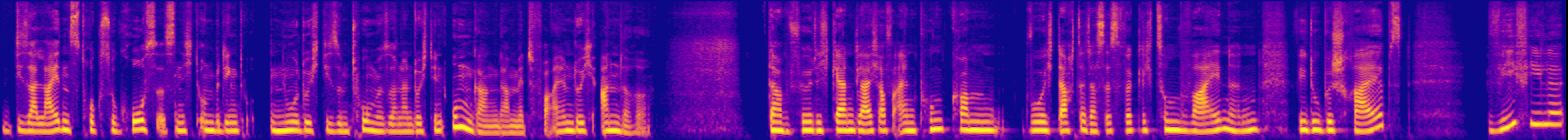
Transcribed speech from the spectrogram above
dieser Leidensdruck so groß ist. Nicht unbedingt nur durch die Symptome, sondern durch den Umgang damit, vor allem durch andere. Da würde ich gern gleich auf einen Punkt kommen, wo ich dachte, das ist wirklich zum Weinen, wie du beschreibst. Wie viele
